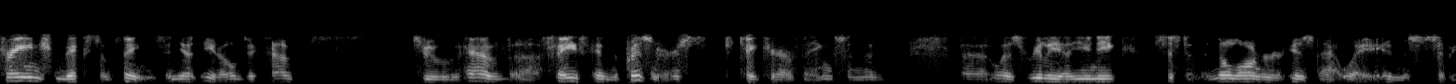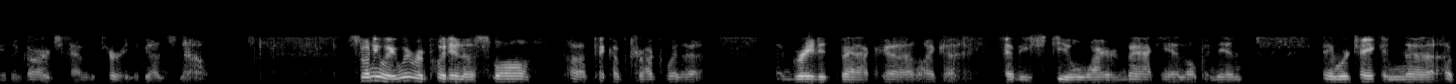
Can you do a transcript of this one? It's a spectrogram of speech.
strange mix of things, and yet you know to have to have uh, faith in the prisoners to take care of things, and the, uh, was really a unique system. It no longer is that way in Mississippi. The guards have to carry the guns now. So anyway, we were put in a small uh, pickup truck with a, a graded back, uh, like a heavy steel wired back end, open in, and we're taken uh, up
